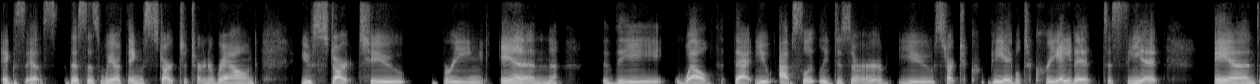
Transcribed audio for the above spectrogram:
exist. This is where things start to turn around. You start to bring in the wealth that you absolutely deserve. You start to be able to create it, to see it, and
